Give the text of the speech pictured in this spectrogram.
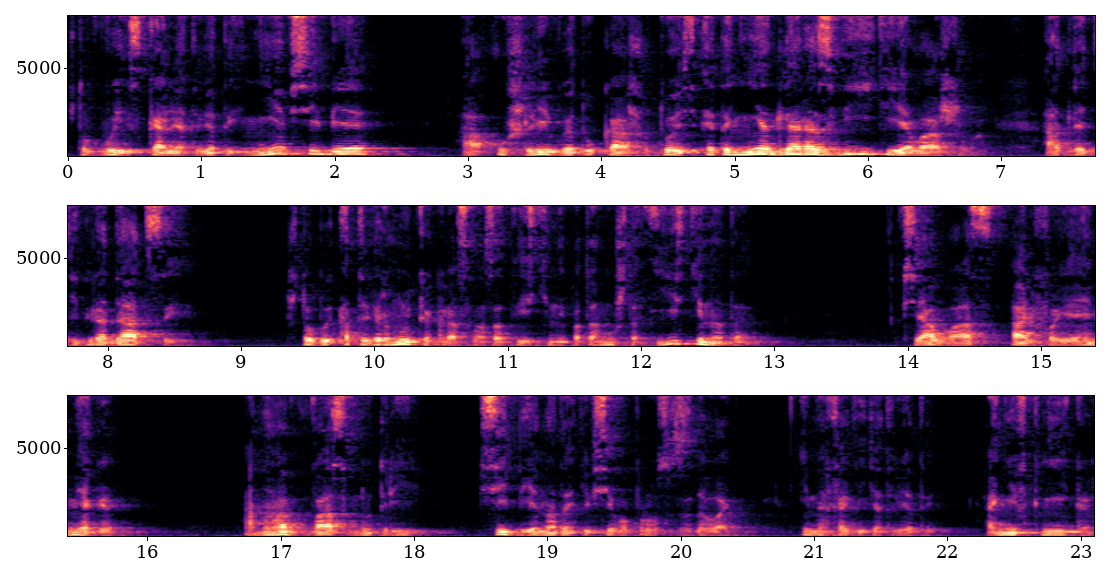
чтобы вы искали ответы не в себе, а ушли в эту кашу. То есть это не для развития вашего, а для деградации, чтобы отвернуть как раз вас от истины, потому что истина-то вся в вас, альфа и омега. Она в вас внутри. Себе надо эти все вопросы задавать и находить ответы, а не в книгах,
